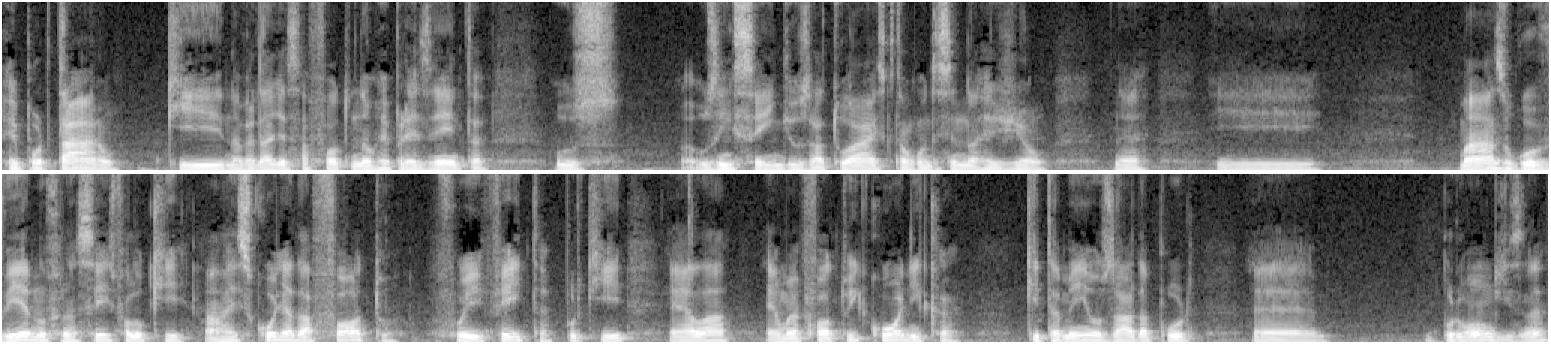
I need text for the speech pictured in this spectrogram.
reportaram que, na verdade, essa foto não representa os, os incêndios atuais que estão acontecendo na região, né? E, mas o governo francês falou que a escolha da foto foi feita porque ela é uma foto icônica que também é usada por, é, por ONGs, né?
